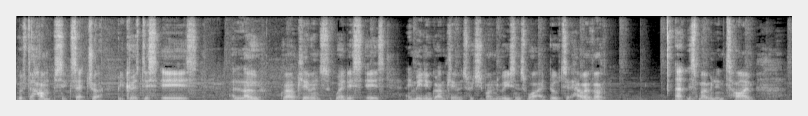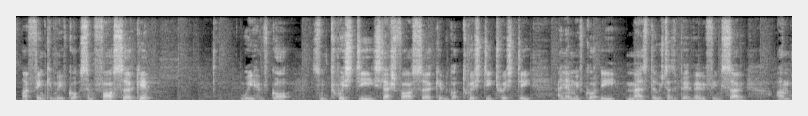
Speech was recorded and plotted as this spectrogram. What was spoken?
with the humps etc. Because this is a low ground clearance where this is a medium ground clearance, which is one of the reasons why I built it. However, at this moment in time, I'm thinking we've got some fast circuit, we have got some twisty slash fast circuit, we've got twisty, twisty, and then we've got the Mazda, which does a bit of everything. So, um,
